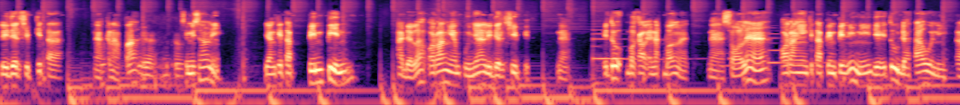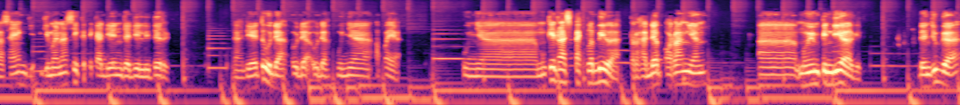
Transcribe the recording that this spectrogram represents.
leadership kita. Nah, kenapa? Iya betul. Semisal nih yang kita pimpin adalah orang yang punya leadership. Nah, itu bakal enak banget. Nah, soalnya orang yang kita pimpin ini dia itu udah tahu nih rasanya gi- gimana sih ketika dia jadi leader. Nah, dia itu udah udah udah punya apa ya? Punya mungkin respect lebih lah terhadap orang yang eh, memimpin dia gitu. Dan juga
